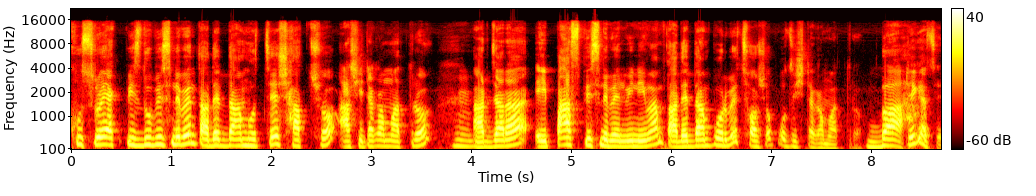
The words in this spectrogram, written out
খুচরো এক পিস দু পিস নেবেন তাদের দাম হচ্ছে সাতশো আশি টাকা মাত্র। আর যারা এই পাঁচ পিস নেবেন মিনিমাম তাদের দাম পড়বে ছশো পঁচিশ টাকা মাত্র। বাহ! ঠিক আছে?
